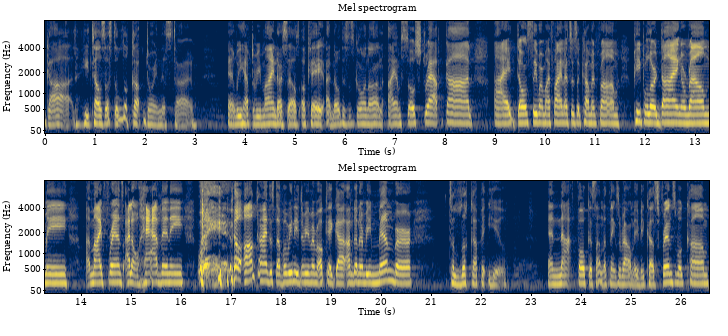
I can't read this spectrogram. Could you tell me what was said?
God. He tells us to look up during this time. And we have to remind ourselves okay, I know this is going on. I am so strapped, God. I don't see where my finances are coming from. People are dying around me. My friends, I don't have any. you know, all kinds of stuff. But we need to remember okay, God, I'm going to remember to look up at you and not focus on the things around me because friends will come,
